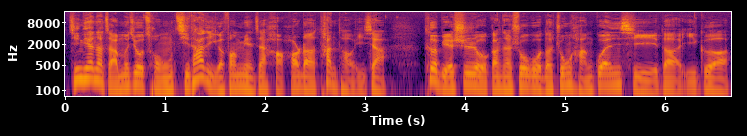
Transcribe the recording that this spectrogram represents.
今天呢，咱们就从其他的一个方面再好好的探讨一下，特别是我刚才说过的中韩关系的一个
